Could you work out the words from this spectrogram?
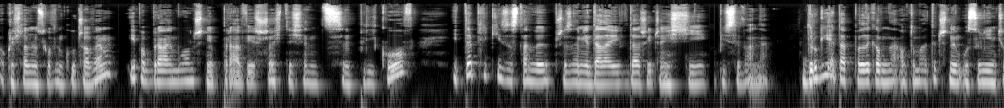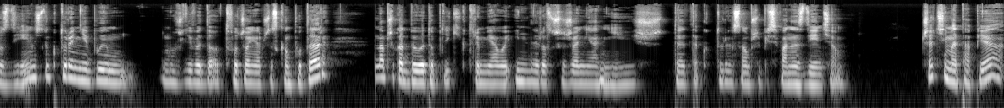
określonym słowem kluczowym i pobrałem łącznie prawie 6000 plików i te pliki zostały przeze mnie dalej w dalszej części opisywane. Drugi etap polegał na automatycznym usunięciu zdjęć, no, które nie były możliwe do odtworzenia przez komputer. Na przykład były to pliki, które miały inne rozszerzenia niż te, te które są przypisywane zdjęciom. W trzecim etapie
